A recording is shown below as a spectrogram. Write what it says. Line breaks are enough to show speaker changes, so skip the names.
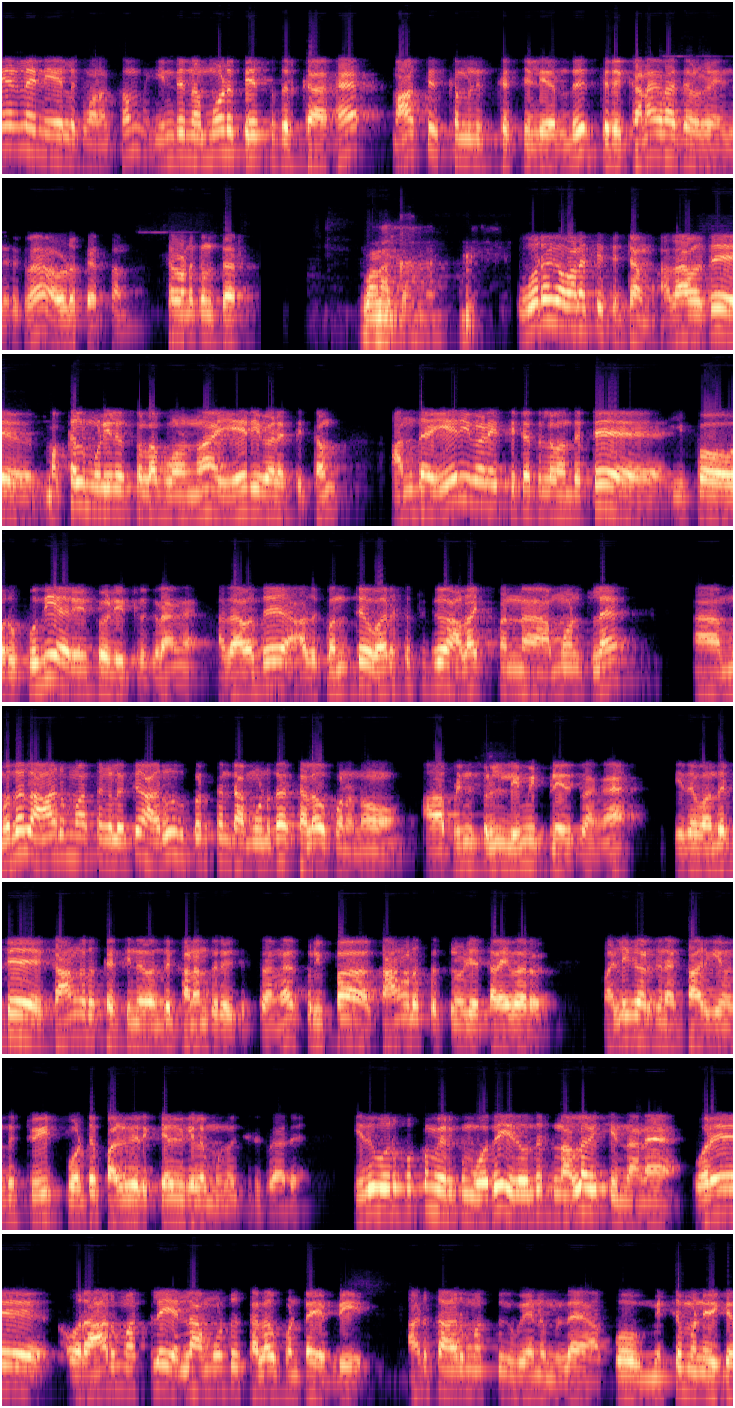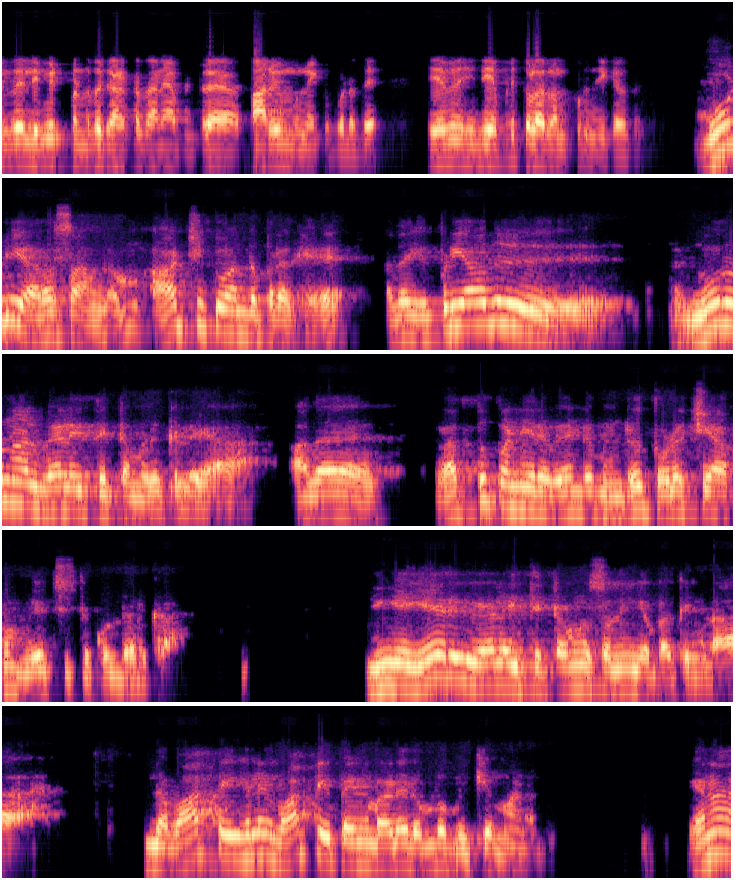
நேரலை நேயர்களுக்கு வணக்கம். இன்று நம்மோடு பேசுவதற்காக மார்க்சிஸ்ட் கம்யூனிஸ்ட் கட்சியிலிருந்து திரு கனகராஜ் அவர்கள் இருந்திருக்கிறார் அவரோட பேசலாம். சார் வணக்கம் சார்.
வணக்கம்.
ஊரக வளர்ச்சி திட்டம் அதாவது மக்கள் மொழியில சொல்ல போனோம்னா ஏரி வேலை திட்டம். அந்த ஏரி வேலை திட்டத்துல வந்துட்டு இப்போ ஒரு புதிய அறிவிப்பு வெளியிட்டு இருக்காங்க அதாவது அதுக்கு வந்துட்டு வருஷத்துக்கு அலாட் பண்ண அமௌண்ட்ல முதல் ஆறு மாசங்களுக்கு அறுபது பர்சன்ட் அமௌண்ட் தான் செலவு பண்ணணும் அப்படின்னு சொல்லி லிமிட் பண்ணியிருக்காங்க இதை வந்துட்டு காங்கிரஸ் கட்சியினர் வந்து கணம் தெரிவிச்சிருக்காங்க குறிப்பா காங்கிரஸ் கட்சியினுடைய தலைவர் மல்லிகார்ஜுன கார்கே வந்து ட்வீட் போட்டு பல்வேறு கேள்விகளை முன் வச்சிருக்காரு இது ஒரு பக்கம் இருக்கும்போது இது வந்துட்டு நல்ல விஷயம் தானே? ஒரே ஒரு ஆறு மாசத்துல எல்லா அமௌண்ட்டும் செலவு பண்ணிட்டா எப்படி? அடுத்த ஆறு மாசத்துக்கு வேணும்ல. அப்போ மிச்சம் பண்ணி வைக்கிறது லிமிட் பண்றது கரெக்டா தானே அப்படின்ற பார்வை முன்வைக்கப்படுது. இது இது எப்படி தொடர் புரிஞ்சுக்கிறது?
மோடி அரசாங்கம் ஆட்சிக்கு வந்த பிறகு அதை எப்படியாவது நூறு நாள் வேலை திட்டம் இருக்கு இல்லையா? அதை ரத்து பண்ணிட வேண்டும் என்று தொடர்ச்சியாக முயற்சித்துக் கொண்டு இருக்கிறார் நீங்க ஏறு வேலை திட்டம்னு சொன்னீங்க பாத்தீங்களா? இந்த வார்த்தைகளை வார்த்தை பயன்பாடு ரொம்ப முக்கியமானது. ஏன்னா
